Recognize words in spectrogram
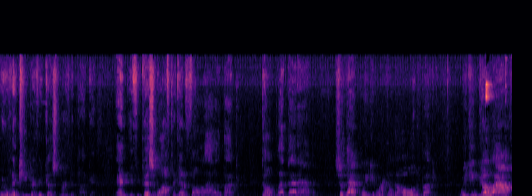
We want to keep every customer in the bucket. And if you piss them off, they're going to fall out of the bucket. Don't let that happen. So that we can work on the hole in the bucket. We can go out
